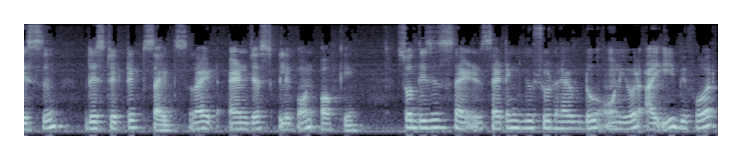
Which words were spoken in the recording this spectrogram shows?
this restricted sites right? And just click on ok. So this is setting you should have do on your IE before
